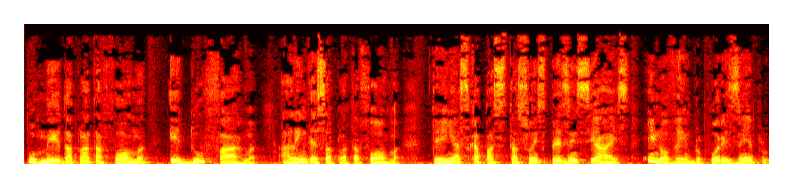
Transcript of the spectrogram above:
por meio da plataforma EduFarma. Além dessa plataforma, tem as capacitações presenciais. Em novembro, por exemplo,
